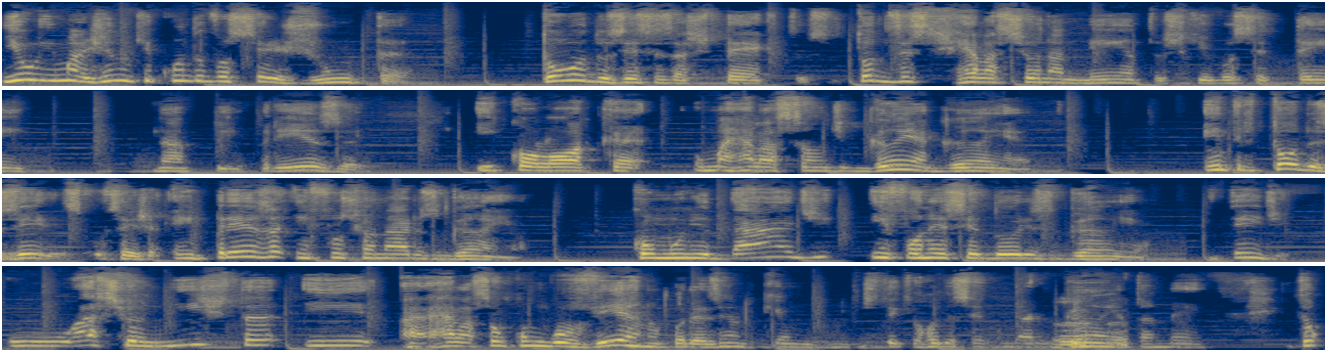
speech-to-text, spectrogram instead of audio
E eu imagino que quando você junta todos esses aspectos, todos esses relacionamentos que você tem na empresa e coloca uma relação de ganha-ganha entre todos eles, ou seja, empresa e funcionários ganham, comunidade e fornecedores ganham, entende? O acionista e a relação com o governo, por exemplo, que é um stakeholder secundário, uhum. ganha também. Então,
